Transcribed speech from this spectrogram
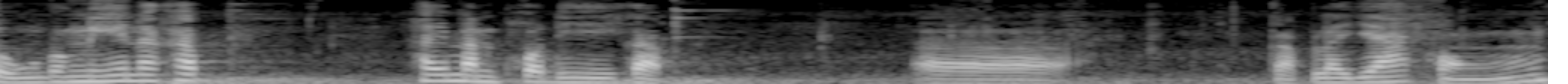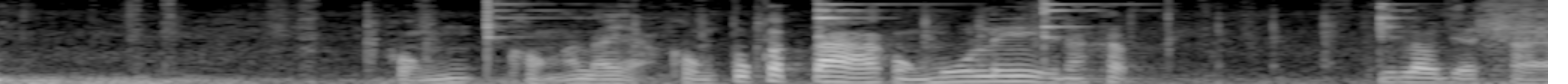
สูงตรงนี้นะครับ ให้มันพอดีกับกับระยะของของของอะไรอะของตุ๊กตาของมูเล่นะครับ ที่เราจะใช้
